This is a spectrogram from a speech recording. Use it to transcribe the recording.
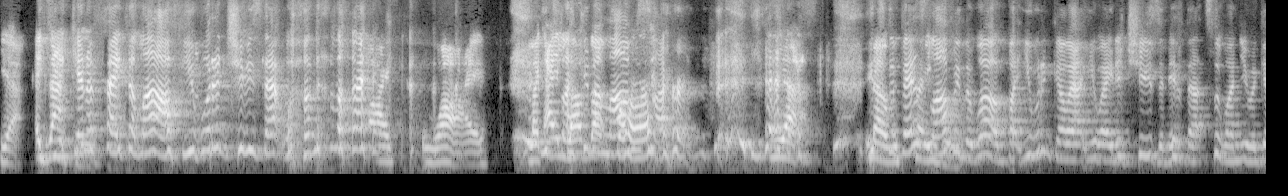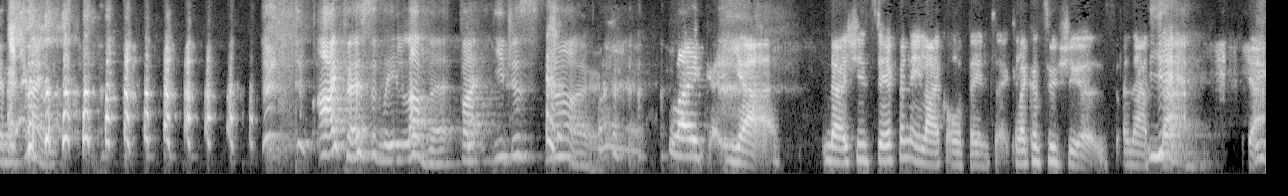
yeah. If Exactly. you're gonna fake a laugh, you wouldn't choose that one. like, like, why? Like, I it's love that alarm her. siren. yes. Yeah. It's No, the it's best laugh in the world, but you wouldn't go out your way to choose it if that's the one you were gonna take. I personally love it, but you just know. like, yeah. No, she's definitely like authentic. Like, it's who she is. And that's Yeah. that. Yeah.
